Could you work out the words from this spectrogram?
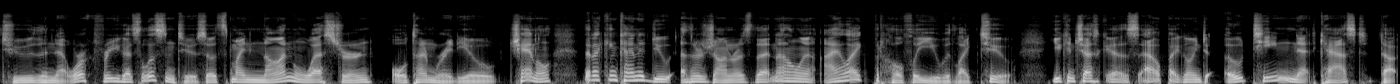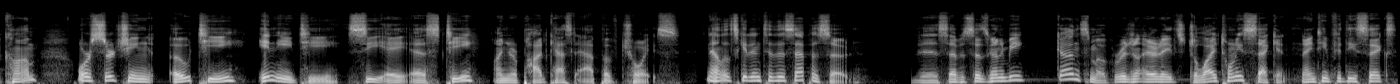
to the network for you guys to listen to. So it's my non Western old time radio channel that I can kind of do other genres that not only I like, but hopefully you would like too. You can check us out by going to otnetcast.com or searching OT N-E-T-C-A-S-T on your podcast app of choice. Now let's get into this episode. This episode is going to be Gunsmoke. Original air dates July 22nd, 1956,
